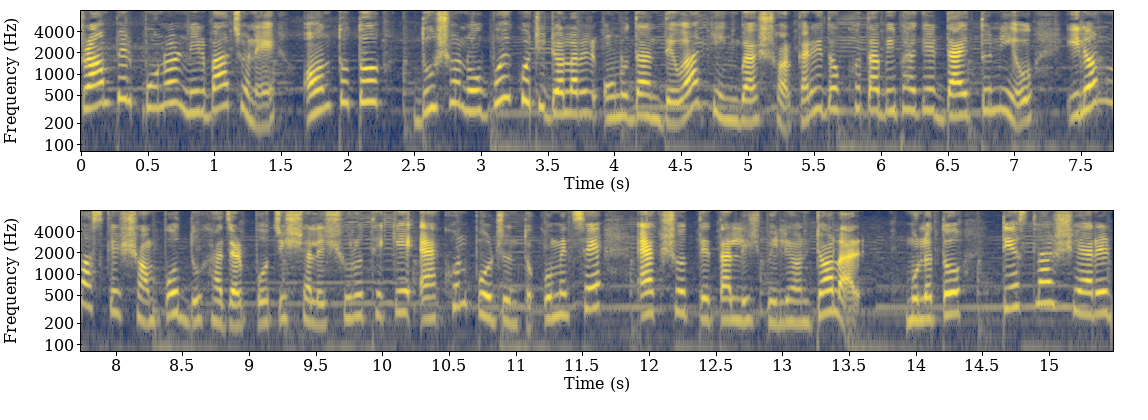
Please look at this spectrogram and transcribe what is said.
ট্রাম্পের পুনর্নির্বাচনে অন্তত দুশো নব্বই কোটি ডলারের অনুদান দেওয়া কিংবা সরকারি দক্ষতা বিভাগের দায়িত্ব নিয়েও ইলন মাস্কের সম্পদ দু হাজার পঁচিশ সালের শুরু থেকে এখন পর্যন্ত কমেছে একশো তেতাল্লিশ বিলিয়ন ডলার। মূলত টেসলার শেয়ারের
